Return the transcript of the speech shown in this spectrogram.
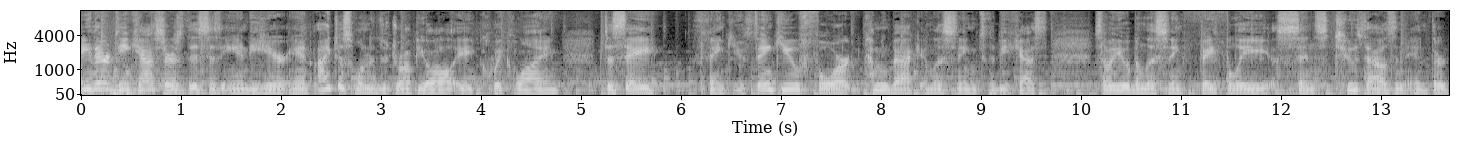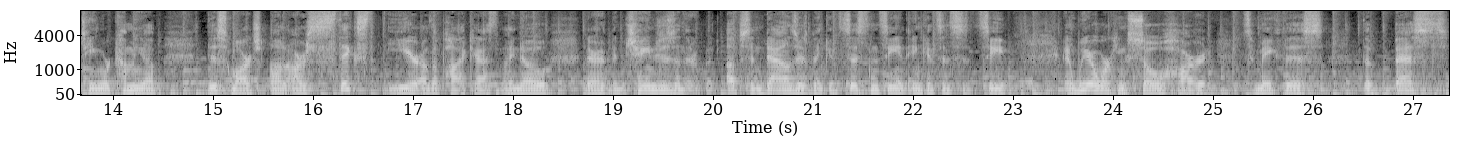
Hey there, Dcasters. This is Andy here, and I just wanted to drop you all a quick line to say thank you. Thank you for coming back and listening to the Dcast. Some of you have been listening faithfully since 2013. We're coming up this March on our sixth year of the podcast, and I know there have been changes and there have been ups and downs. There's been consistency and inconsistency, and we are working so hard to make this the best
